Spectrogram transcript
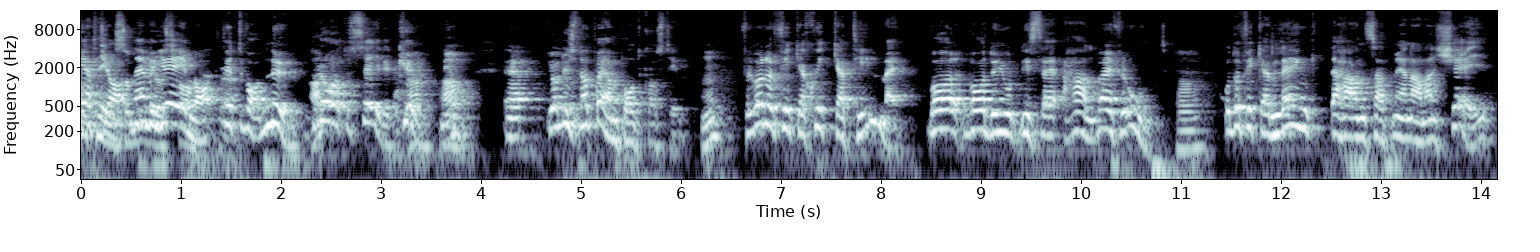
vet jag... som Nej men grejen var, vet du vad? Nu! Bra att du säger det. Kul! Ja. Eh, Jag har lyssnat på en podcast till. Mm. För det var då fick jag skicka till mig. Vad, vad du gjort Nisse Hallberg för ont? Och då fick jag en länk där han satt med en annan tjej.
